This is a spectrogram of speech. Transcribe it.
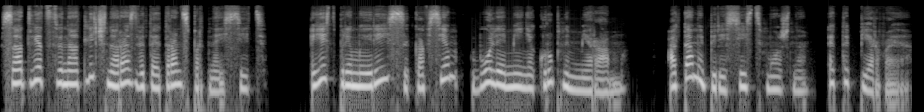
Соответственно, отлично развитая транспортная сеть. Есть прямые рейсы ко всем более-менее крупным мирам а там и пересесть можно. Это первое.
